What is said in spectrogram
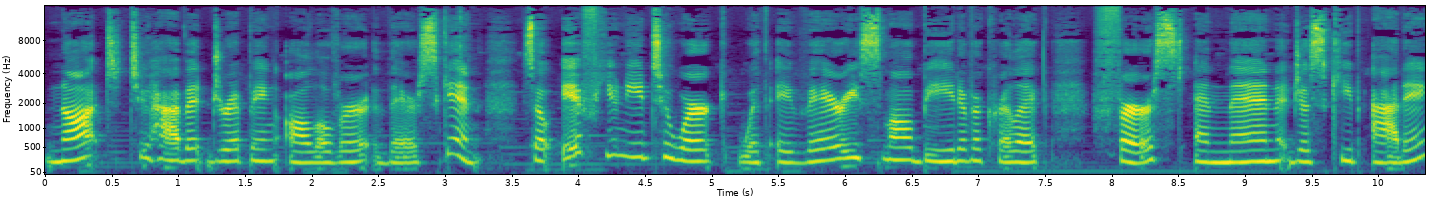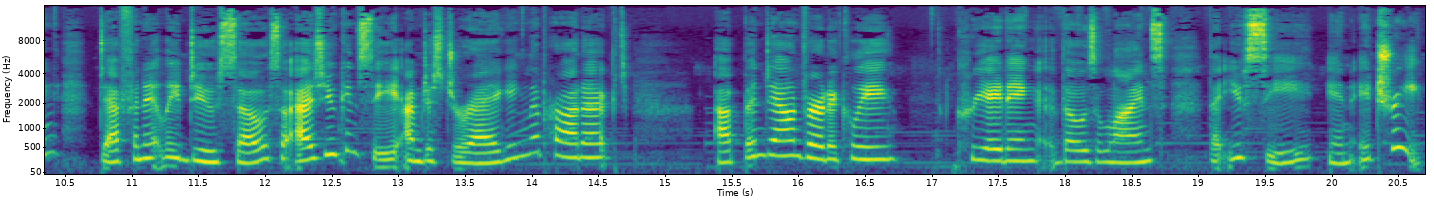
not to have it dripping all over their skin. So if you need to work with a very small bead of acrylic first and then just keep adding, definitely do so. So as you can see, I'm just dragging the product up and down vertically, creating those lines that you see in a tree.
